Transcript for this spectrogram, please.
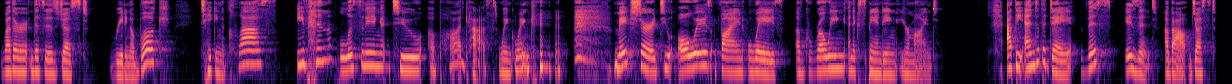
whether this is just reading a book, taking a class, even listening to a podcast. Wink, wink. Make sure to always find ways of growing and expanding your mind. At the end of the day, this isn't about just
